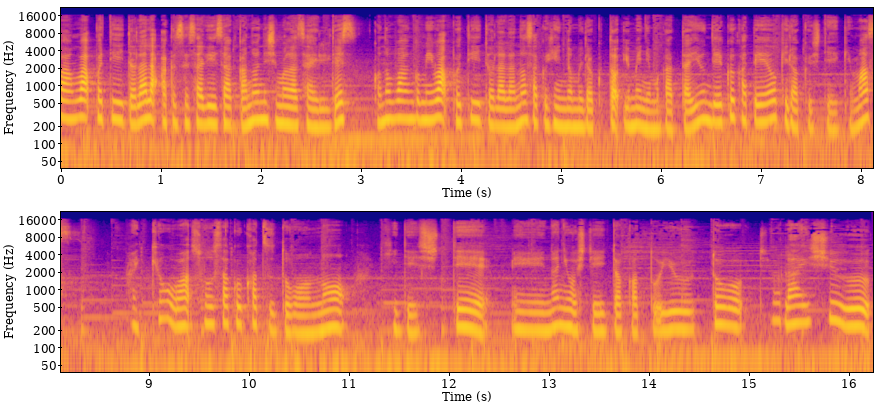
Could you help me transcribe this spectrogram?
ばんは。プティとララアクセサリー作家の西村さゆりです。この番組はプティとララの作品の魅力と夢に向かって歩んでいく過程を記録していきます。はい、今日は創作活動の日でして、えー、何をしていたかというと来週ち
